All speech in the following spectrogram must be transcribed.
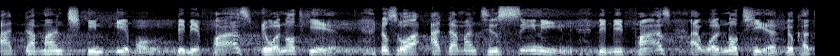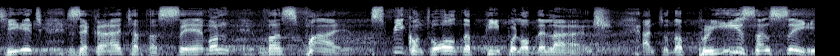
adamant in evil, they may fast, they will not hear. Those who are adamant in sinning, they may fast, I will not hear. Look at it, Zechariah chapter 7, verse 5. Speak unto all the people of the land, and to the priests, and say,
